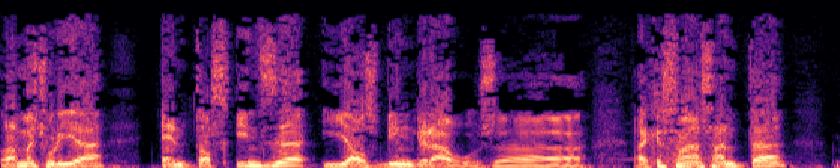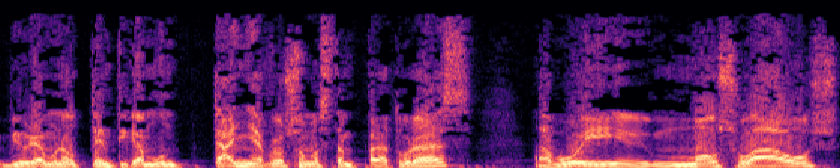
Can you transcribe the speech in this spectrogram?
la majoria entre els 15 i els 20 graus. Eh, aquesta Setmana Santa viurem una autèntica muntanya russa amb les temperatures, avui molt suaus,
